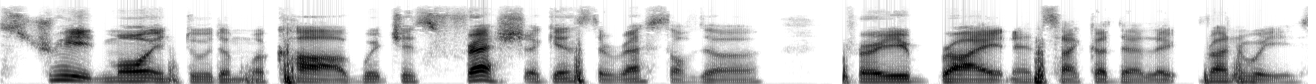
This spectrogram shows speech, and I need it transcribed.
strayed more into the macabre, which is fresh against the rest of the very bright and psychedelic runways.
